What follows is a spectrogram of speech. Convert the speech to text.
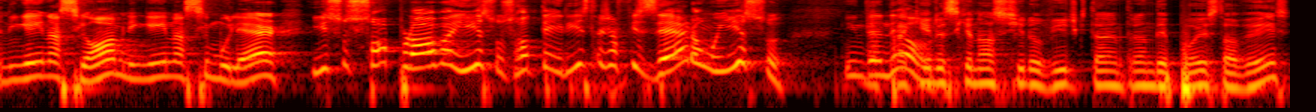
ninguém nasce homem, ninguém nasce mulher. Isso só prova isso. Os roteiristas já fizeram isso. Entendeu? Para aqueles que não assistiram o vídeo, que estão entrando depois, talvez,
